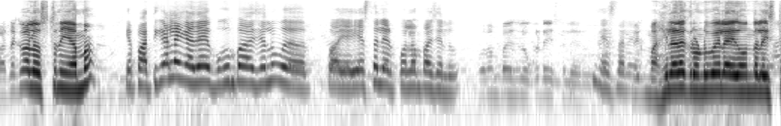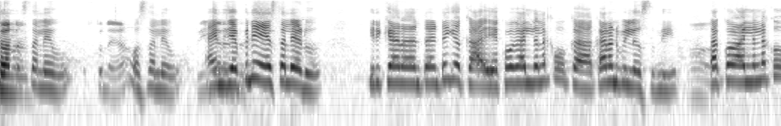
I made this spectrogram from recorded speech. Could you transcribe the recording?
పథకాలు వస్తున్నాయమ్మా ఇక పత్తికాలే కదా భూమి పైసలు వేస్తలేడు పొలం పైసలు. మహిళలకు రెండు వేల ఐదు వందలు ఇస్తా అన్నారు. వస్తలేవు. వస్తలేవు. ఆయన చెప్పిన వేస్తలేడు. తిరిగారు అంటే ఇక ఎక్కువ గాలిలకు ఒక కరెంట్ బిల్లు వస్తుంది. తక్కువ గాలిలకు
